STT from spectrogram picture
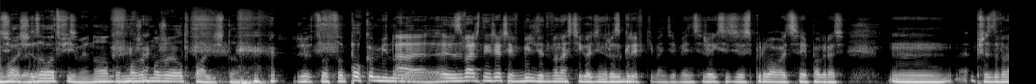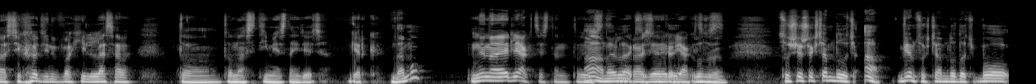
Właśnie, załatwimy. No to może, może odpalić to. Co, co pokombinujemy. A z ważnych rzeczy w buildzie 12 godzin rozgrywki będzie, więc jeżeli chcecie spróbować sobie pograć mm, przez 12 godzin w Achillesa, to, to na Steamie znajdziecie gierkę. Demo? Nie, na Early Access ten, to jest A, na na Early razie Access, Early okej, Access. rozumiem. Coś jeszcze chciałem dodać. A, wiem co chciałem dodać, bo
